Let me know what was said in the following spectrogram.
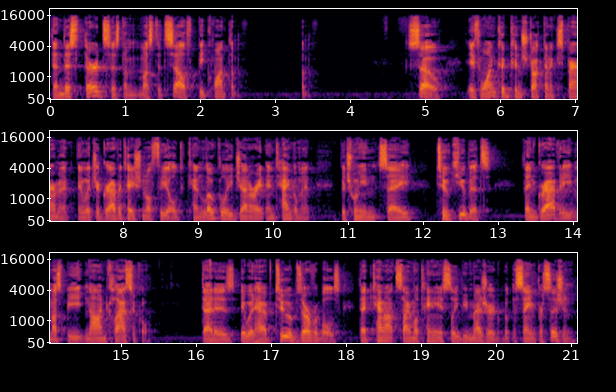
then this third system must itself be quantum. So, if one could construct an experiment in which a gravitational field can locally generate entanglement between, say, two qubits, then gravity must be non classical. That is, it would have two observables that cannot simultaneously be measured with the same precision,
